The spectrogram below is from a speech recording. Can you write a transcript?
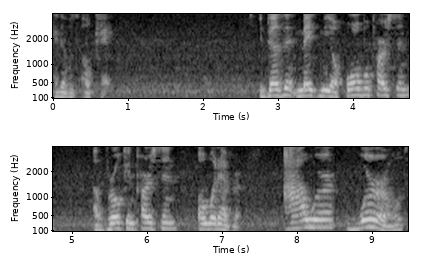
and it was okay. It doesn't make me a horrible person, a broken person, or whatever. Our world,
